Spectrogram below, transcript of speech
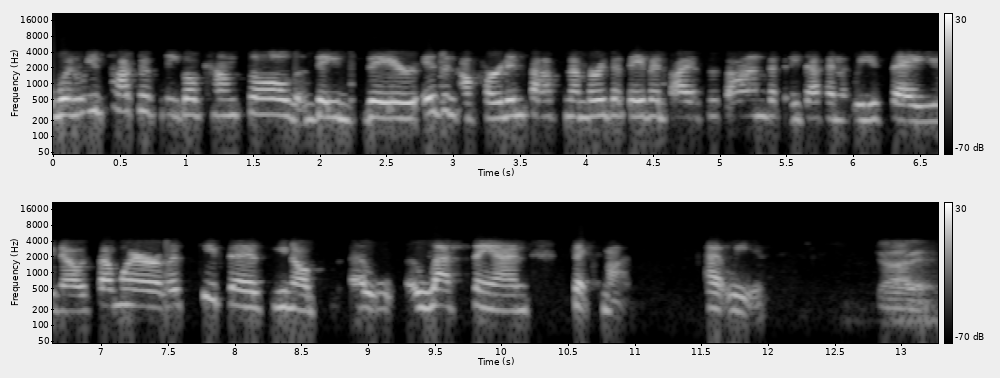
when we've talked with legal counsel, they there isn't a hard and fast number that they've advised us on, but they definitely say, you know, somewhere let's keep this, you know, less than six months at least. Got it.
